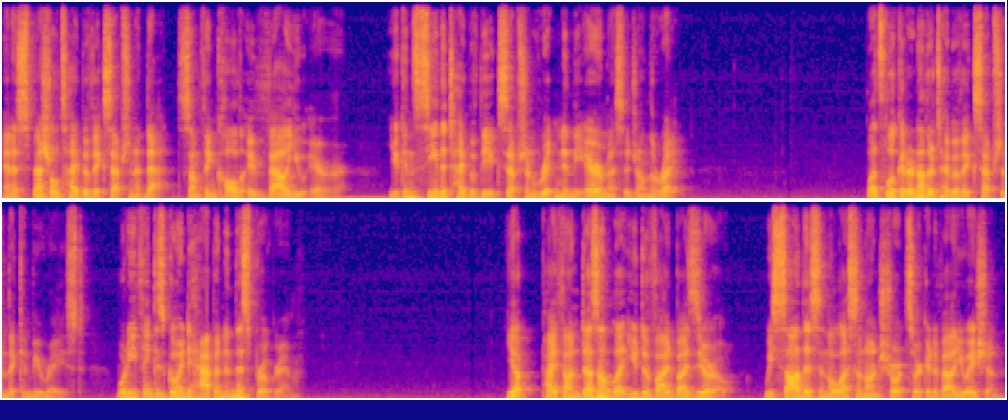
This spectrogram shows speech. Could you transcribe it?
and a special type of exception at that, something called a value error. You can see the type of the exception written in the error message on the right. Let's look at another type of exception that can be raised. What do you think is going to happen in this program? Yep, Python doesn't let you divide by zero. We saw this in the lesson on short circuit evaluation.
